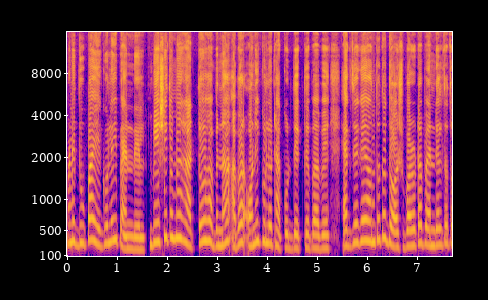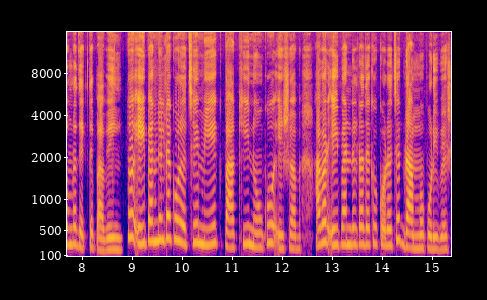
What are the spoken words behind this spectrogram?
মানে দুপা এগোলেই প্যান্ডেল। বেশি তোমার হাঁটতেও হবে না, আবার অনেকগুলো ঠাকুর দেখতে পাবে। এক জায়গায় অন্তত দশ বারোটা প্যান্ডেল তো তোমরা দেখতে পাবেই। তো এই প্যান্ডেলটা করেছে মেঘ, পাখি, নৌকো, এসব। আবার এই প্যান্ডেলটা দেখো করেছে গ্রাম্য পরিবেশ।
